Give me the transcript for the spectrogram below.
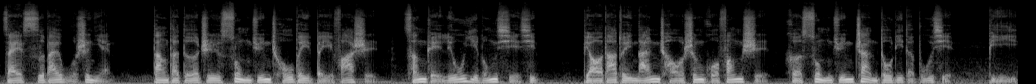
在四百五十年，当他得知宋军筹备北伐时，曾给刘义隆写信。表达对南朝生活方式和宋军战斗力的不屑。比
